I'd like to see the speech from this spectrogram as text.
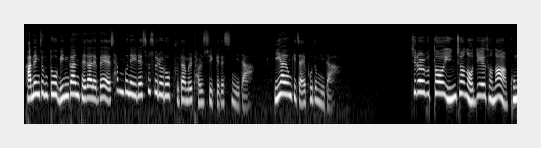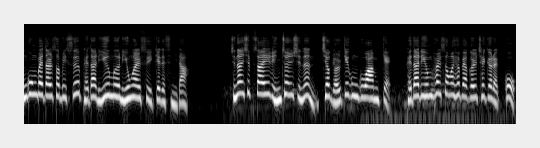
가맹점도 민간 배달 앱의 3분의 1의 수수료로 부담을 덜 수 있게 됐습니다. 이하영 기자의 보도입니다. 7월부터 인천 어디에서나 공공배달 서비스 배달 이음을 이용할 수 있게 됐습니다. 지난 14일 인천시는 지역 10개 공구와 함께 배달이움 활성화 협약을 체결했고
